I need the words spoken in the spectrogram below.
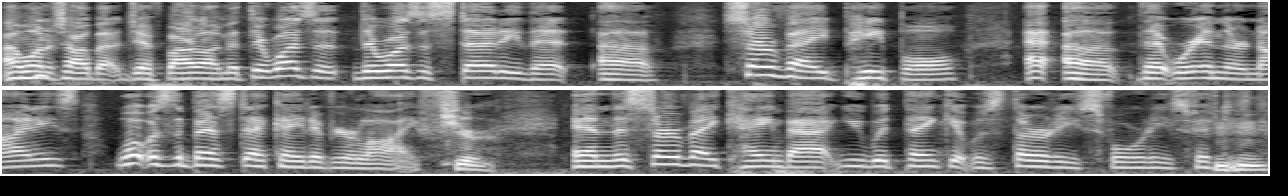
I want to talk about Jeff Barline, but there was a there was a study that uh, surveyed people at, uh, that were in their 90s. What was the best decade of your life? Sure. And the survey came back. You would think it was 30s, 40s, 50s, Mhm.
